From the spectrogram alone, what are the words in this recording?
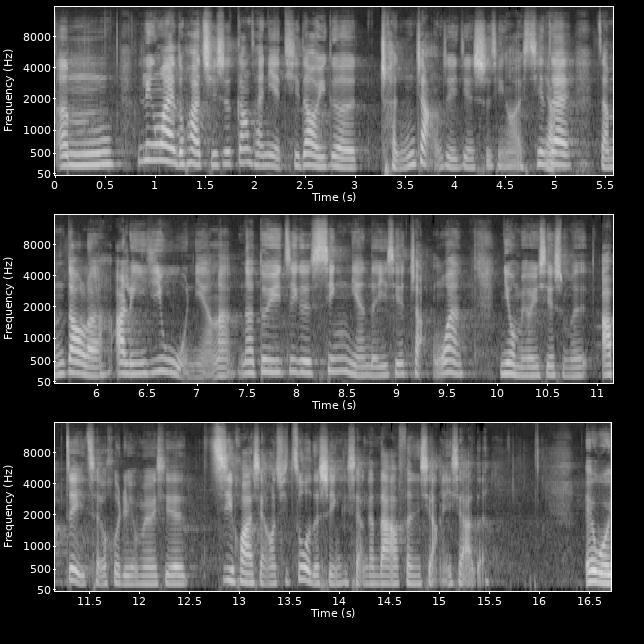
嗯，另外的话，其实刚才你也提到一个成长这件事情啊。现在咱们到了二零一五年了，那对于这个新年的一些展望，你有没有一些什么 update，或者有没有一些计划想要去做的事情，想跟大家分享一下的？哎，我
